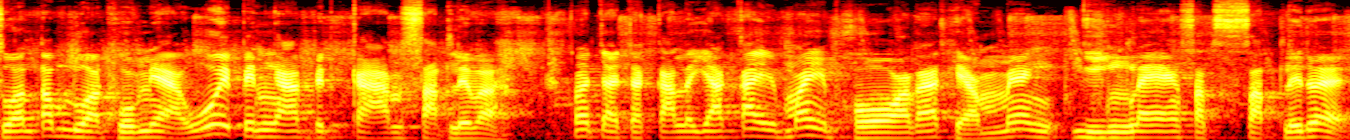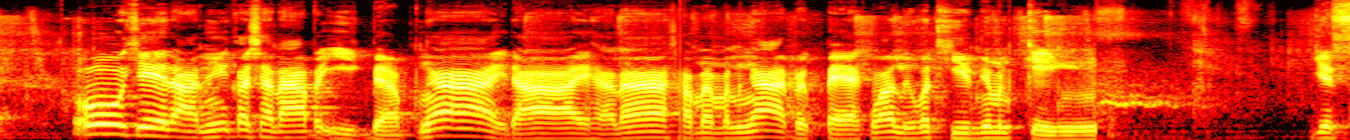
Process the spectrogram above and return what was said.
ส่วนตำรวจผมเนี่ยโอ้ยเป็นงานเป็นการสัตว์เลยว่ะนอกจากจากการระยะใกล้ไม่พอนะแถมแม่งยิงแรงสัตว์สัตว์เลยด้วย โอเคด่านนี้ก็ชนะไปอีกแบบง่ายได้ฮะนะทำไมมันง่ายแปลกๆว่าหรือว่าทีมนี้มันเก่ง yes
